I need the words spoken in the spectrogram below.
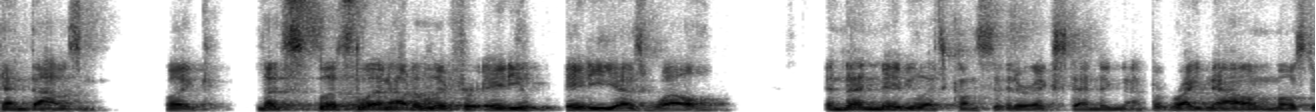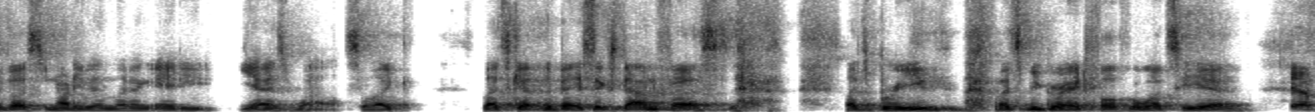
10,000? Like let's let's learn how to live for 80 80 years well and then maybe let's consider extending that. But right now, most of us are not even living 80 years well. So like, let's get the basics down first. let's breathe. Let's be grateful for what's here. Yep.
